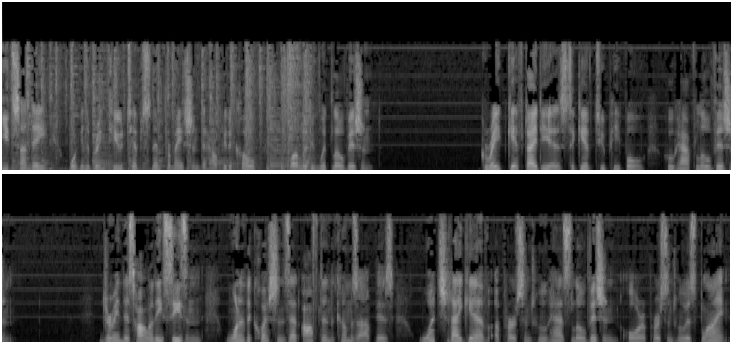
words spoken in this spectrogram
Each Sunday, we're going to bring to you tips and information to help you to cope while living with low vision. Great gift ideas to give to people who have low vision. During this holiday season, one of the questions that often comes up is, what should I give a person who has low vision or a person who is blind?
